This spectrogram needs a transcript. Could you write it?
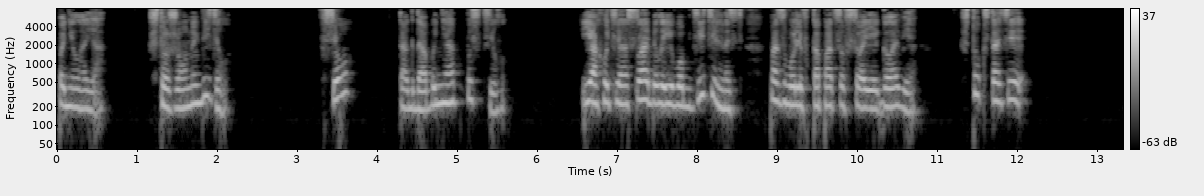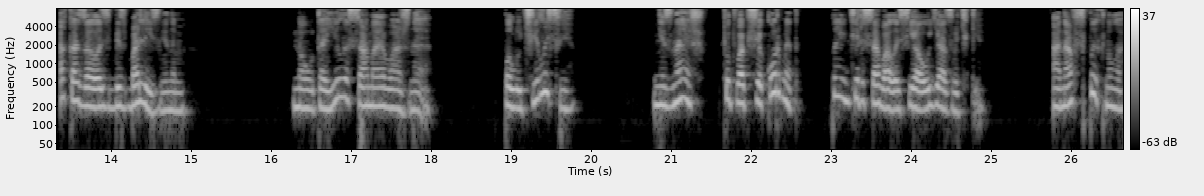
поняла я. Что же он увидел? Все? Тогда бы не отпустил. Я хоть и ослабила его бдительность, позволив копаться в своей голове, что, кстати, оказалось безболезненным, но утаила самое важное. Получилось ли? Не знаешь, тут вообще кормят? Поинтересовалась я у язвочки. Она вспыхнула,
